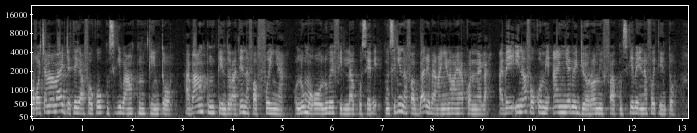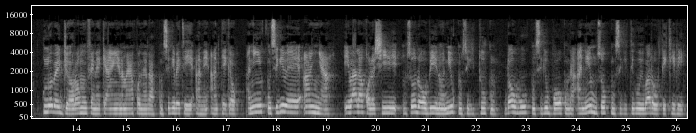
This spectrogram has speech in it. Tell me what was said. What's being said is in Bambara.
mɔgɔ caaman b'a jate k'a fɔ ko kunsigi b'an kun tentɔ a b'an kun ten dɔrɔ a tɛ nafa foyi ɲa olu mɔgɔ olu be fili la kosɛbɛ kunsigi nafaba de b'an ka ɲɛnamaya kɔnɔna la a be i n'a fɔ komi an ɲɛ be jɔyɔrɔ min fa kunsigi be i n'a fɔ tentɔ tulo bɛ jɔyɔrɔ min fɛnɛ kɛ an ɲɛnamaya kɔnɔna la kunsigi bɛ te ani an tɛgɛw ani kunsigi bɛ an ɲa i b'a la kɔlɔsi muso dɔw be yen nɔ n'i kunsigi t'u kun dɔw b'u kunsigi bɔ kun na ani muso kunsigitigiw i b'a dɔw tɛ kelen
